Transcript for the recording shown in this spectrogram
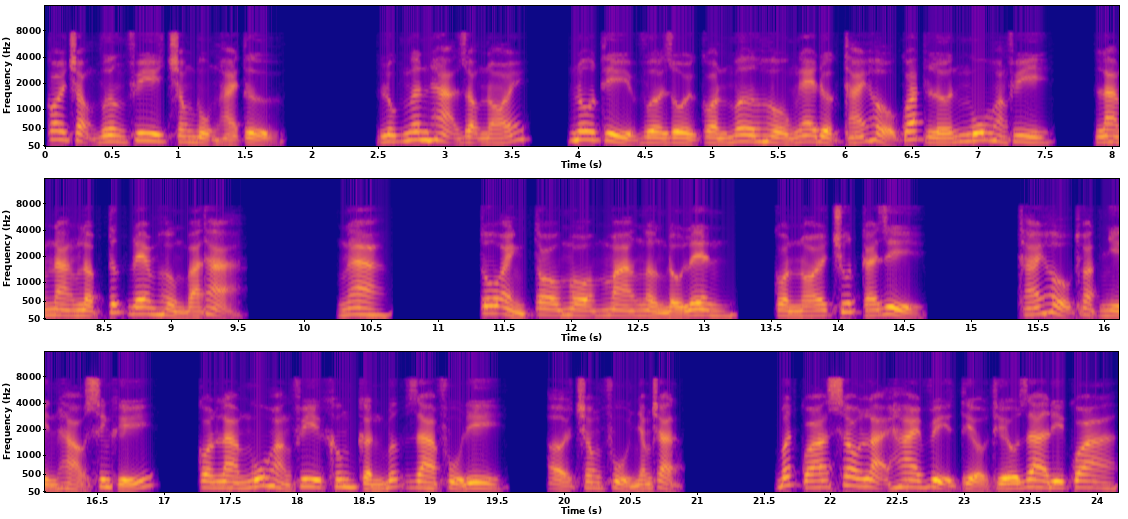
coi trọng Vương Phi trong bụng hải tử. Lục Ngân hạ giọng nói, nô tỳ vừa rồi còn mơ hồ nghe được Thái Hậu quát lớn ngũ Hoàng Phi, làm nàng lập tức đem hồng bá thả. Nga! Tô ảnh to mò mà ngẩng đầu lên, còn nói chút cái gì? Thái Hậu thoạt nhìn hảo sinh khí, còn làm ngũ Hoàng Phi không cần bước ra phủ đi, ở trong phủ nhắm chặt. Bất quá sau lại hai vị tiểu thiếu gia đi qua,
